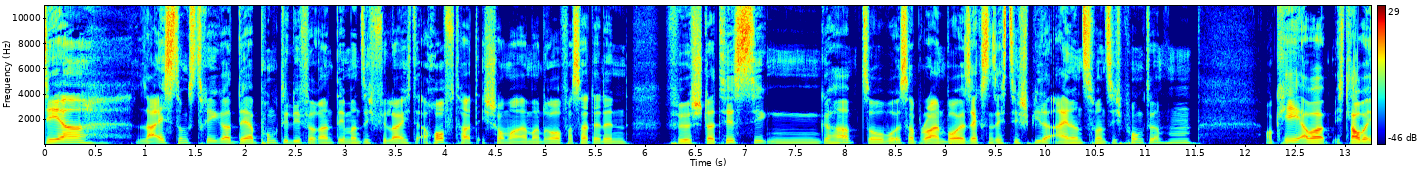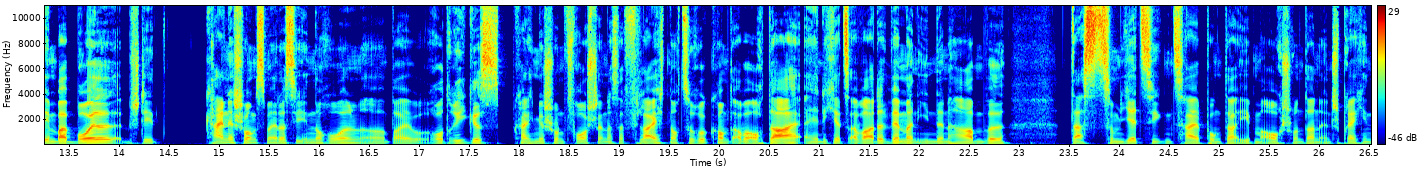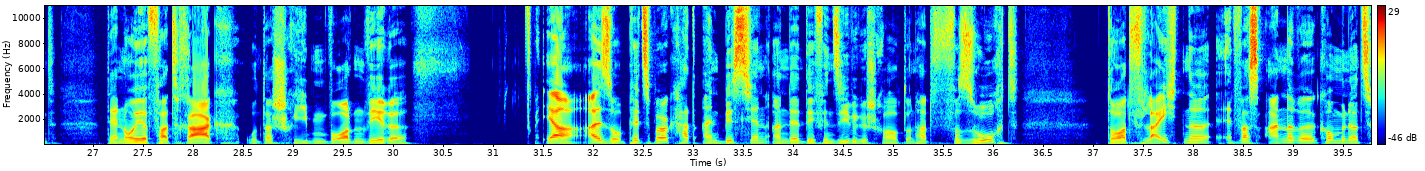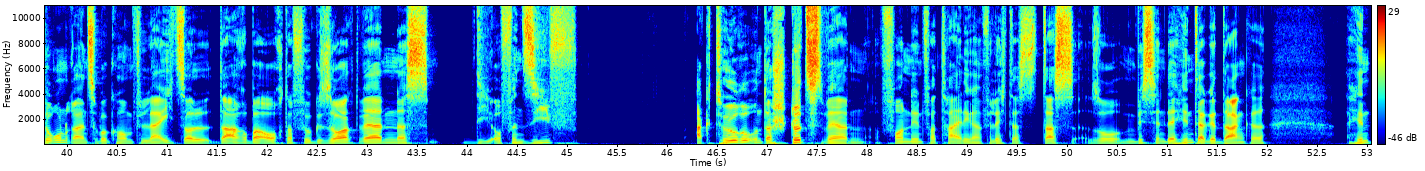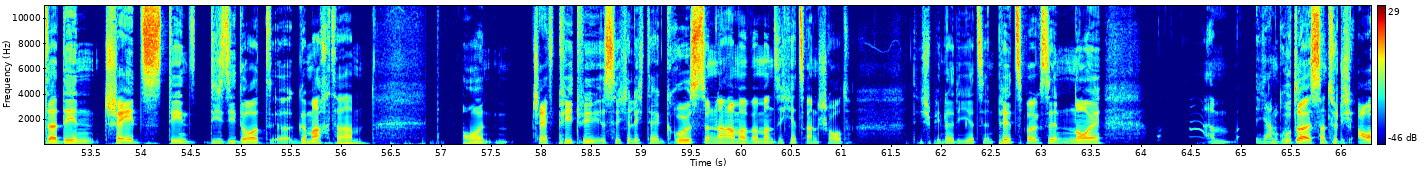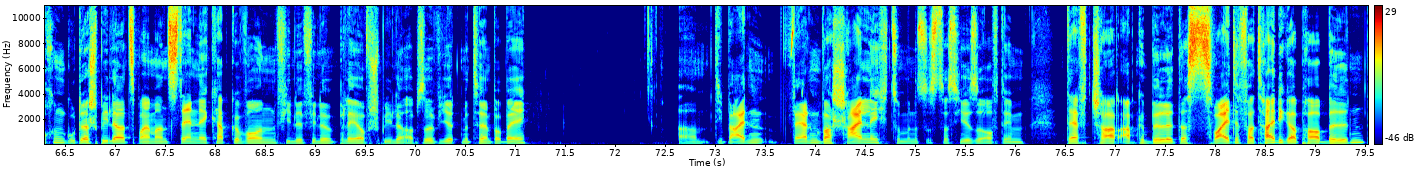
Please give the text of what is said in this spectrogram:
der Leistungsträger, der Punktelieferant, den man sich vielleicht erhofft hat. Ich schaue mal einmal drauf, was hat er denn für Statistiken gehabt? So, wo ist er? Brian Boyle, 66 Spiele, 21 Punkte. Hm. Okay, aber ich glaube eben bei Boyle besteht keine Chance mehr, dass sie ihn noch holen. Äh, bei Rodriguez kann ich mir schon vorstellen, dass er vielleicht noch zurückkommt, aber auch da hätte ich jetzt erwartet, wenn man ihn denn haben will, dass zum jetzigen Zeitpunkt da eben auch schon dann entsprechend der neue Vertrag unterschrieben worden wäre. Ja, also Pittsburgh hat ein bisschen an der Defensive geschraubt und hat versucht, dort vielleicht eine etwas andere Kombination reinzubekommen. Vielleicht soll darüber auch dafür gesorgt werden, dass die Offensivakteure unterstützt werden von den Verteidigern. Vielleicht dass das so ein bisschen der Hintergedanke hinter den Trades, den, die sie dort äh, gemacht haben. Und Jeff Petrie ist sicherlich der größte Name, wenn man sich jetzt anschaut, die Spieler, die jetzt in Pittsburgh sind, neu. Ähm, Jan Ruther ist natürlich auch ein guter Spieler, zweimal einen Stanley Cup gewonnen, viele, viele Playoff-Spiele absolviert mit Tampa Bay. Ähm, die beiden werden wahrscheinlich, zumindest ist das hier so auf dem Death Chart abgebildet, das zweite Verteidigerpaar bilden.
